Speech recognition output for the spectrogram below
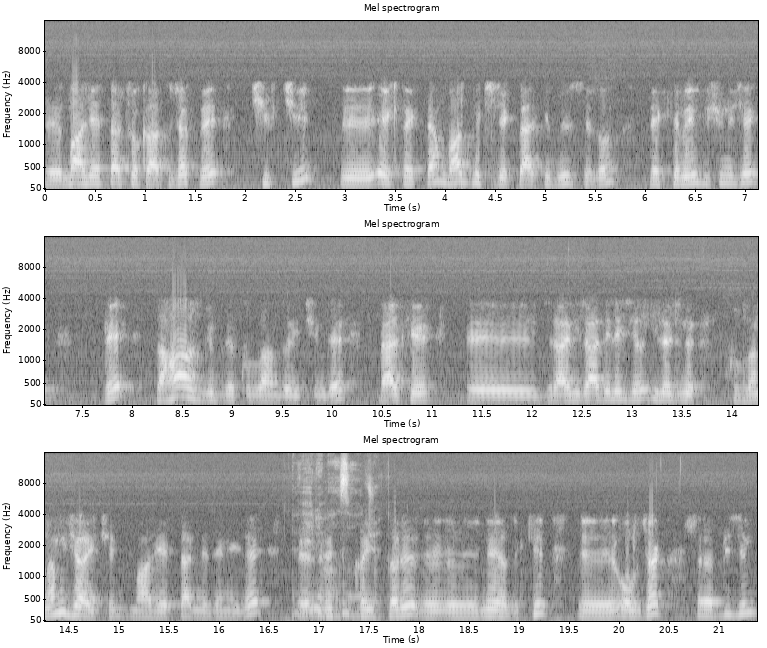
e, maliyetler çok artacak ve çiftçi e, ekmekten vazgeçecek belki bir sezon beklemeyi düşünecek ve daha az gübre kullandığı için de belki e, zirai mücadele ilacını kullanamayacağı için maliyetler nedeniyle e, üretim kayıtları e, e, ne yazık ki e, olacak. E, bizim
